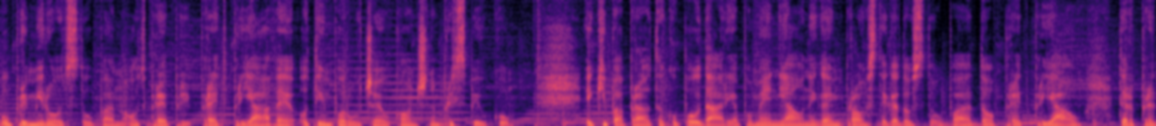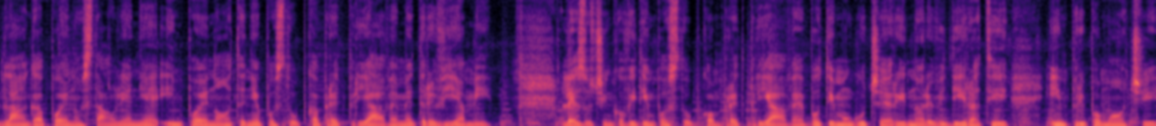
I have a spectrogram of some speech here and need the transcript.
v primeru odstopanj od predprijave o tem poročajo v končnem prispevku. Ekipa prav tako poudarja pomen javnega in prostega dostopa do predprijav ter predlaga poenostavljanje in poenotenje postopka predprijave med revijami. Le z učinkovitim postopkom predprijave bo ti mogoče redno revidirati in pri pomoči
